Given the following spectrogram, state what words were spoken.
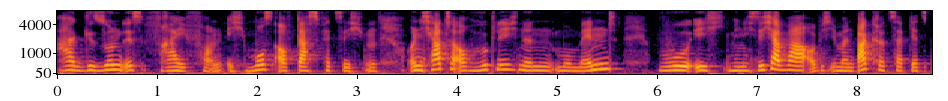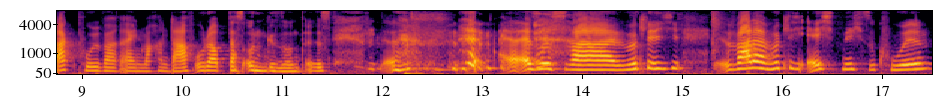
ah, gesund ist frei von. Ich muss auf das verzichten. Und ich hatte auch wirklich einen Moment, wo ich mir nicht sicher war, ob ich in mein Backrezept jetzt Backpulver reinmachen darf oder ob das ungesund ist. also es war wirklich, war da wirklich echt nicht so cool.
